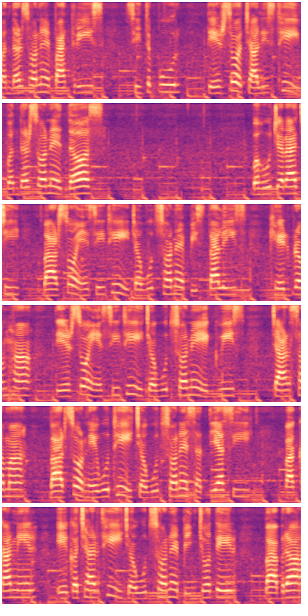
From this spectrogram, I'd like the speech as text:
પંદરસો ને પાંત્રીસ, સિદ્ધપુર તેરસો ચાલીસથી પંદરસો ને દસ, બહુચરાજી બારસો એંસીથી ચૌદસો ને પિસ્તાલીસ, ખેડબ્રહ્મા તેરસો એંસીથી ચૌદસો ને એકવીસ, ચાણસમા બારસો નેવુંથી ચૌદસો ને સત્યાસી, વાંકાનેર એક હજારથી ચૌદસો ને પંચોતેર, બાબરા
